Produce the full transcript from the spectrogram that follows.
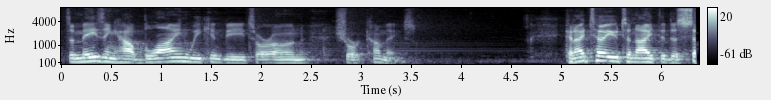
it's amazing how blind we can be to our own shortcomings. Can I tell you tonight the deception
